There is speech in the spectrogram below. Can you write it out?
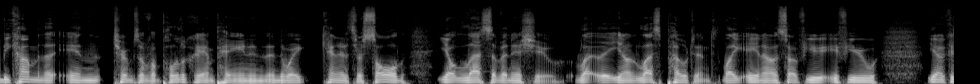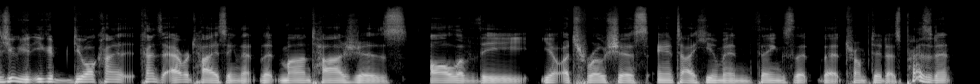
become the in terms of a political campaign and, and, the way candidates are sold you know less of an issue le, you know less potent. Like you know so if you if you you know because you you could do all kinds kinds of advertising that that montages all of the you know atrocious anti-human things that that Trump did as president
